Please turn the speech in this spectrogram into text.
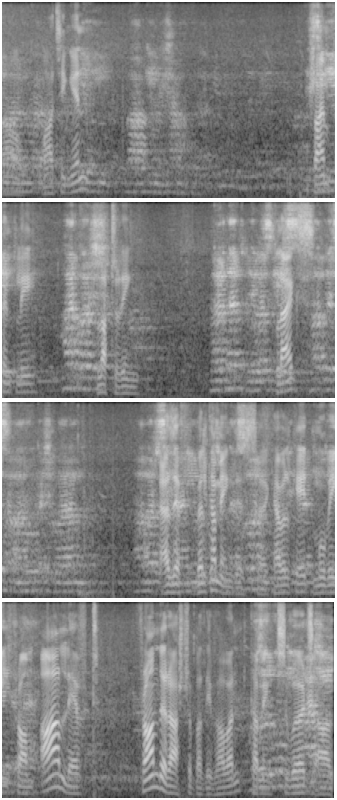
now marching in, triumphantly fluttering flags as if welcoming this uh, cavalcade moving from our left from the Rashtrapati Bhavan coming towards our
